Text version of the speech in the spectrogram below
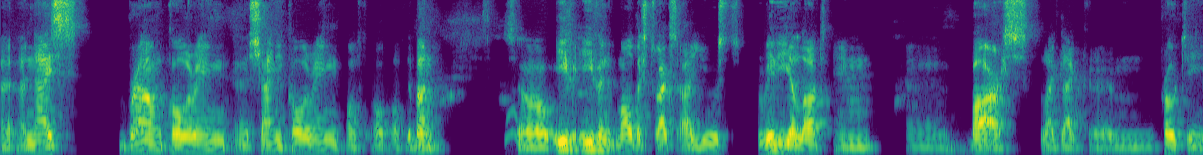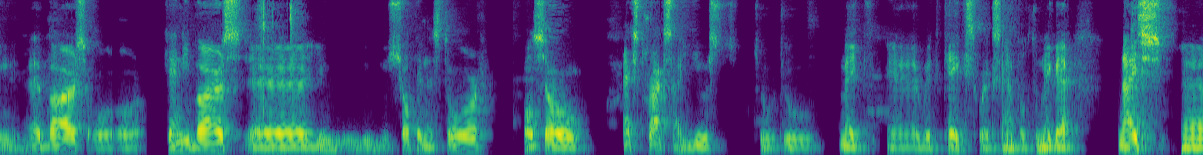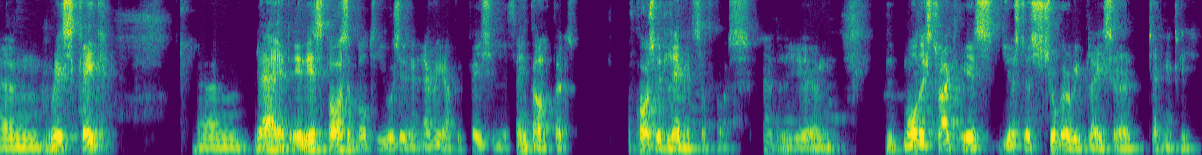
a, a nice brown coloring, shiny coloring of, of, of, the bun. So even even malt extracts are used really a lot in uh, bars, like like um, protein uh, bars or, or, candy bars uh, you, you, shop in the store. Also, extracts are used to to make uh, with cakes, for example, to make a nice um, cake. Um, yeah, it, it is possible to use it in every application you think of, but of course with limits. Of course, the um, malt extract is just a sugar replacer technically.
